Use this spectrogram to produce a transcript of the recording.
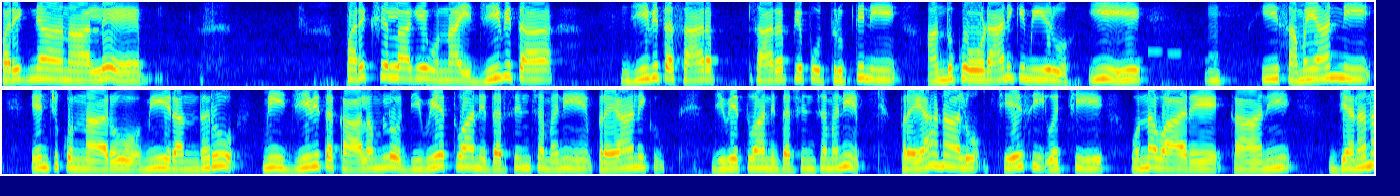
పరిజ్ఞానాలే పరీక్షల్లాగే ఉన్నాయి. జీవిత జీవిత సార సారప్యపు తృప్తిని అందుకోవడానికి మీరు ఈ ఈ సమయాన్ని ఎంచుకున్నారు. మీరందరూ మీ జీవిత కాలంలో దివ్యత్వాన్ని దర్శించమని ప్రయాణికు దివ్యత్వాన్ని దర్శించమని ప్రయాణాలు చేసి వచ్చి ఉన్నవారే. కానీ జనన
